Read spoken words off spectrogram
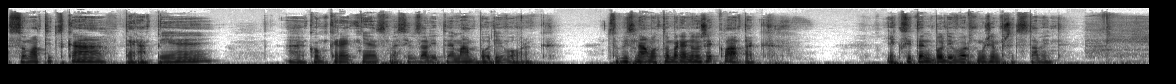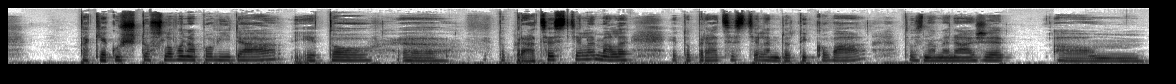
somatická terapie. Konkrétně jsme si vzali téma bodywork. Co bys nám o tom, Reno, řekla? Tak jak si ten bodywork můžeme představit? Tak jak už to slovo napovídá, je to, eh, je to práce s tělem, ale je to práce s tělem dotyková. To znamená, že um,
